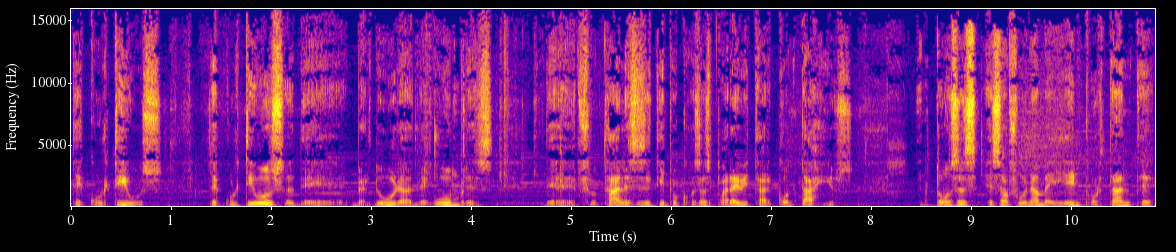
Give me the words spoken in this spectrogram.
de cultivos, de cultivos de verduras, legumbres, de frutales, ese tipo de cosas para evitar contagios. Entonces esa fue una medida importante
